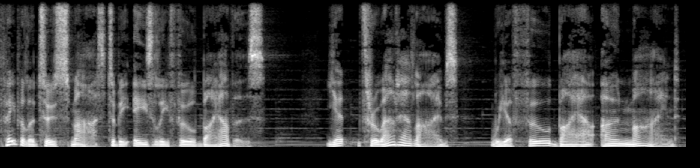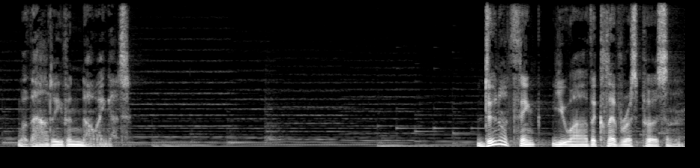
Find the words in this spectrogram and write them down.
People are too smart to be easily fooled by others. Yet throughout our lives, we are fooled by our own mind without even knowing it. Do not think you are the cleverest person.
